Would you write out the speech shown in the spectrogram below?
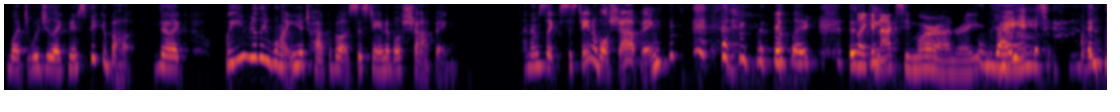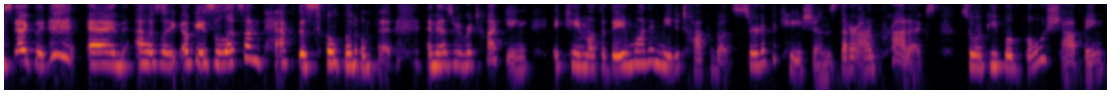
what would you like me to speak about? They're like, We really want you to talk about sustainable shopping. And I was like, sustainable shopping. like, it's like thing, an oxymoron, right? Right. exactly. And I was like, okay, so let's unpack this a little bit. And as we were talking, it came out that they wanted me to talk about certifications that are on products. So when people go shopping,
